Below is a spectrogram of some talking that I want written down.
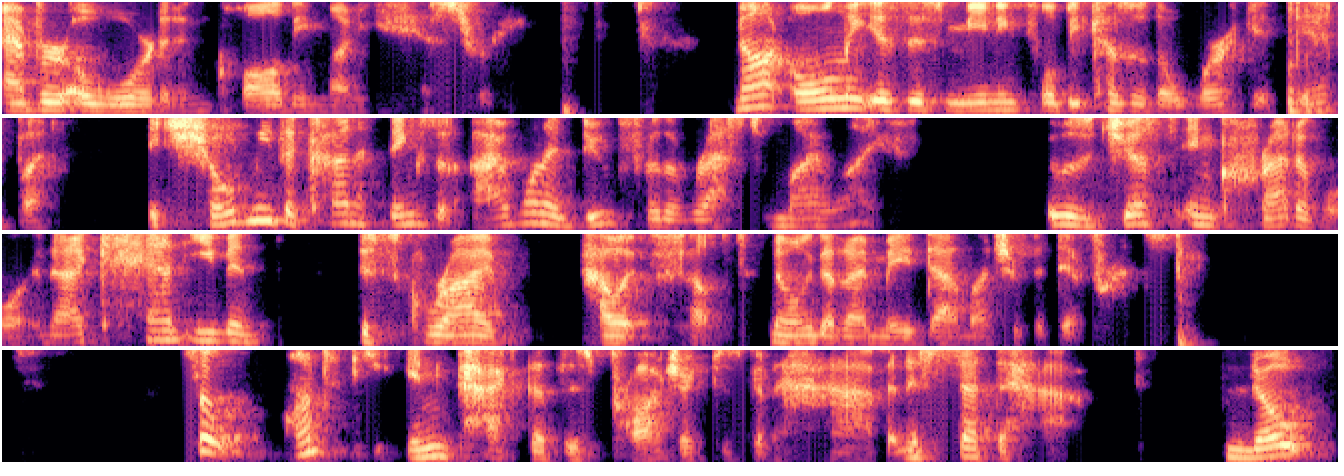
ever awarded in quality money history not only is this meaningful because of the work it did, but it showed me the kind of things that I want to do for the rest of my life. It was just incredible. And I can't even describe how it felt knowing that I made that much of a difference. So onto the impact that this project is going to have and is set to have. Note,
